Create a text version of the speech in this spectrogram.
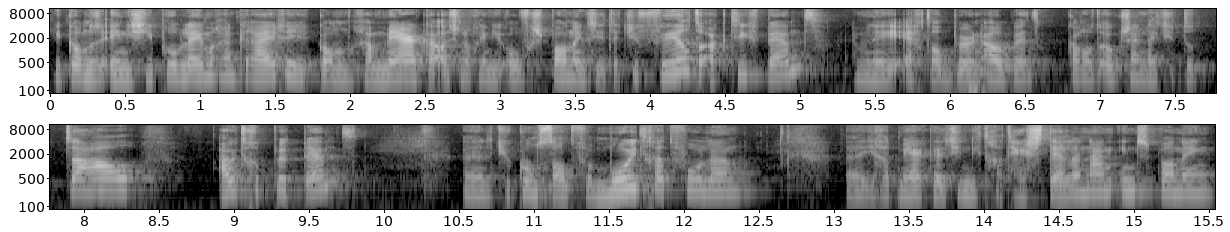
Je kan dus energieproblemen gaan krijgen. Je kan gaan merken als je nog in die overspanning zit dat je veel te actief bent. En wanneer je echt al burn-out bent, kan het ook zijn dat je totaal uitgeput bent. Uh, dat je constant vermoeid gaat voelen. Uh, je gaat merken dat je niet gaat herstellen na een inspanning.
